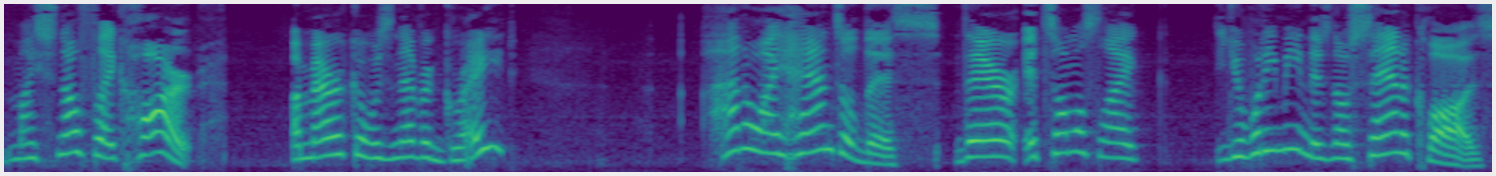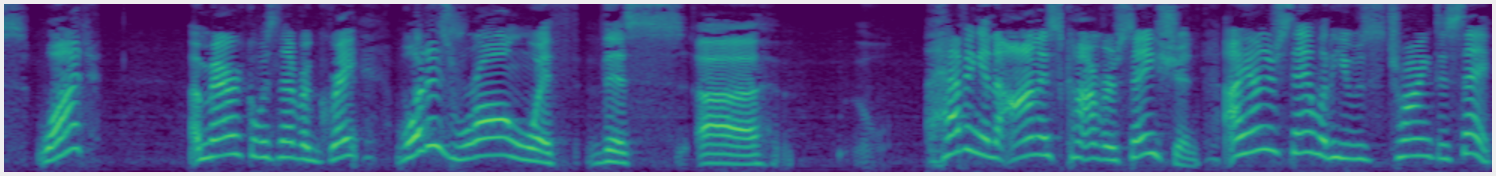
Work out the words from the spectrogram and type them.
my snowflake heart. America was never great. How do I handle this? There, it's almost like you. What do you mean? There's no Santa Claus? What? America was never great. What is wrong with this? Uh, having an honest conversation. I understand what he was trying to say.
